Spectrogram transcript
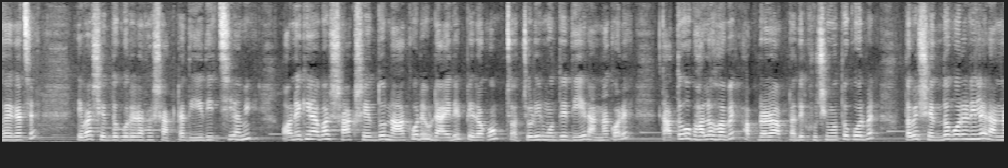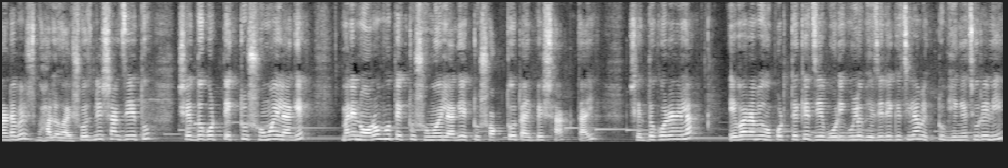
হয়ে গেছে। এবার সেদ্ধ করে রাখা শাকটা দিয়ে দিচ্ছি আমি। অনেকে আবার শাক সেদ্ধ না করেও ডাইরেক্ট এরকম চচ্চড়ির মধ্যে দিয়ে রান্না করে, তাতেও ভালো হবে, আপনারা আপনাদের খুশি মতো করবেন। তবে সেদ্ধ করে নিলে রান্নাটা বেশ ভালো হয়। সজনের শাক যেহেতু সেদ্ধ করতে একটু সময় লাগে মানে নরম হতে একটু সময় লাগে, একটু শক্ত টাইপের শাক, তাই সেদ্ধ করে নিলাম। এবার আমি ওপর থেকে যে বড়িগুলো ভেজে রেখেছিলাম, একটু ভেঙে চুরে নিয়ে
